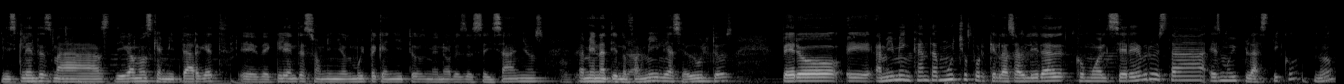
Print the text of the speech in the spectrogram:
Mis clientes más, digamos que mi target eh, de clientes son niños muy pequeñitos, menores de 6 años. También atiendo familias y adultos. Pero eh, a mí me encanta mucho porque las habilidades, como el cerebro está, es muy plástico, ¿no?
